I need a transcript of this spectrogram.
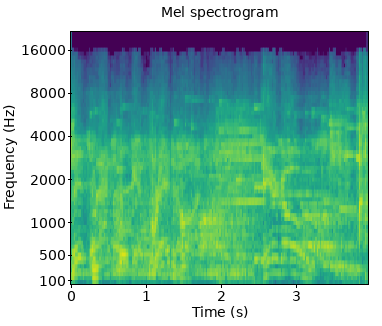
This match will get red hot. Here goes.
